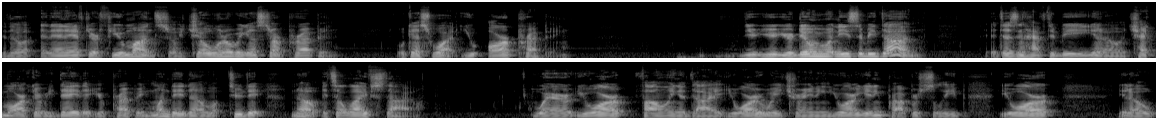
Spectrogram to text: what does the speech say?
And then after a few months, so Joe, when are we going to start prepping? Well, guess what? You are prepping. You, you, are doing what needs to be done. It doesn't have to be, you know, a check mark every day that you're prepping. One day, no, two day. No, it's a lifestyle where you are following a diet, you are weight training, you are getting proper sleep, you are, you know,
